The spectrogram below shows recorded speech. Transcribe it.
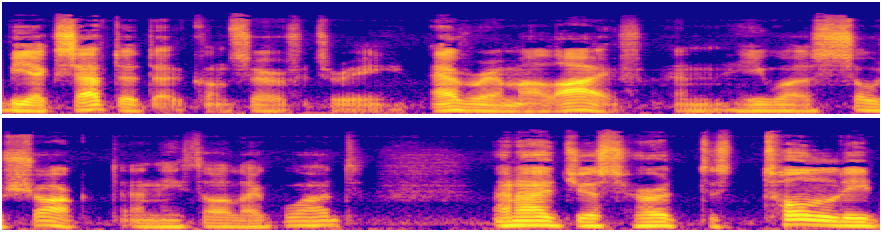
be accepted at conservatory ever in my life and he was so shocked and he thought like what and I just heard this totally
